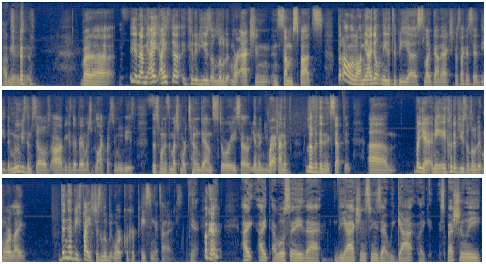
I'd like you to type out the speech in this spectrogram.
I'll give it to you. but uh you know, I mean, I, I thought it could have used a little bit more action in some spots, but all in all, I mean, I don't need it to be a slug down action. Because, like I said, the the movies themselves are because they're very much blockbuster movies. This one is a much more toned down story, so you know, you Right. kind of live with it and accept it. Um, but yeah, I mean, it could have used a little bit more like didn't have to be fights, just a little bit more quicker pacing at times. Yeah. Okay. I, I I will say that the action scenes that we got, like especially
